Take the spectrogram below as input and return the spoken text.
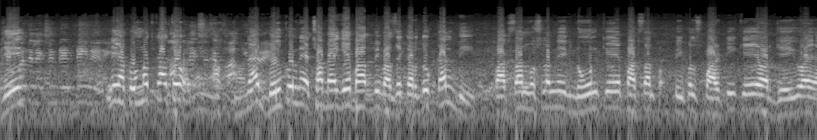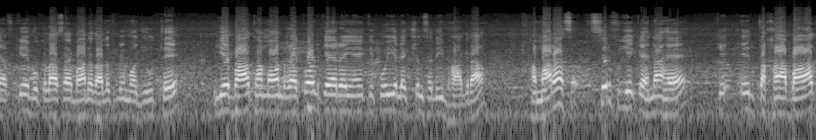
जी। नहीं नहीं हुकूमत का तो मैं बिल्कुल नहीं। अच्छा मैं ये बात भी वाजे कर दूँ, कल भी पाकिस्तान मुस्लिम लीग नून के, पाकिस्तान पीपल्स पार्टी के और जे यू आई एफ़ के वकला साहबान अदालत में मौजूद थे। ये बात हम ऑन रिकॉर्ड कह रहे हैं कि कोई इलेक्शन से नहीं भाग रहा। हमारा सिर्फ़ ये कहना है कि इंतबात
